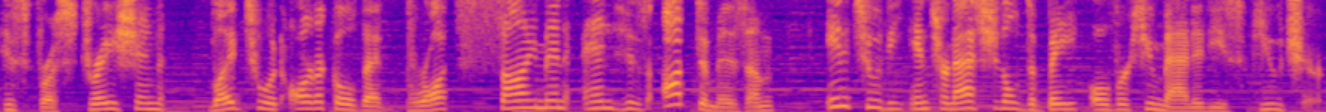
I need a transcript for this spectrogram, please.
his frustration led to an article that brought Simon and his optimism into the international debate over humanity's future.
